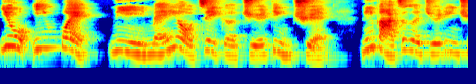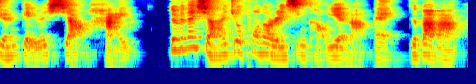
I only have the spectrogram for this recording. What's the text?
又因为你没有这个决定权，你把这个决定权给了小孩。对不对？那小孩就碰到人性考验啦。哎，这爸爸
